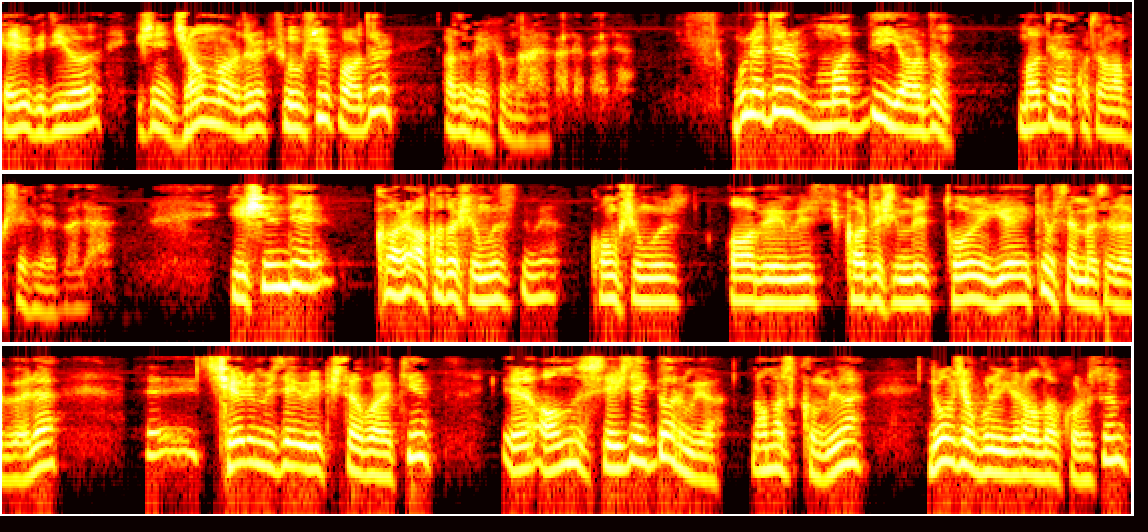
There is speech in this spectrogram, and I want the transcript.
ev gidiyor, için cam vardır, çocuk vardır, yardım gerekiyor onlara böyle böyle. Bu nedir? Maddi yardım. Maddi hayat kurtarmak bu şekilde böyle. E şimdi arkadaşımız, değil mi? komşumuz, abimiz, kardeşimiz, torun, yeğen kimse mesela böyle e, çevremizde öyle kişiler var ki e, alnı secde görmüyor. Namaz kılmıyor. Ne olacak bunun yeri Allah korusun?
